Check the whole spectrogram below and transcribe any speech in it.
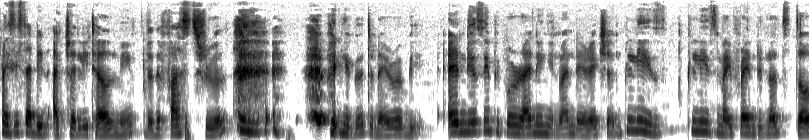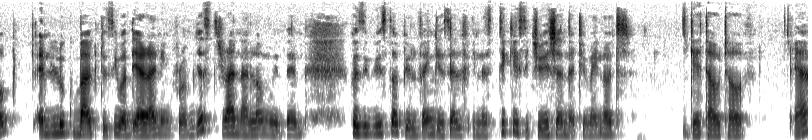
my sister did actually tell me that the first rule when you go to nairobi. And you see people running in one direction please please my friend do not stop and look back to see what they are running from. Just run along with them. Because if you stop you'll find yourself in a sticky situation that you might not get out of yeah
